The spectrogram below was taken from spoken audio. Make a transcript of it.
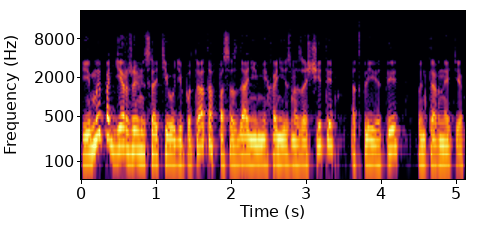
И мы поддерживаем инициативу депутатов по созданию механизма защиты от клеветы в интернете.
